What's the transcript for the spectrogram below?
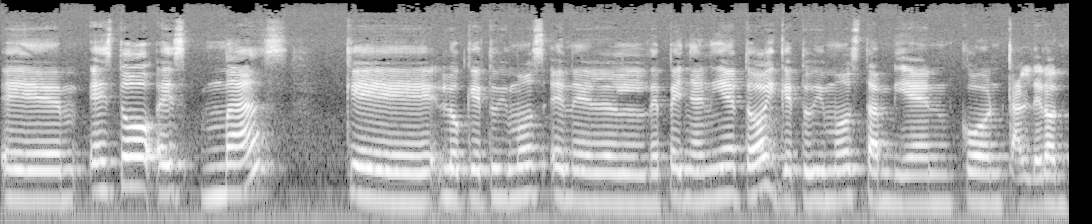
Eh, esto es más que lo que tuvimos en el de Peña Nieto y que tuvimos también con Calderón.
